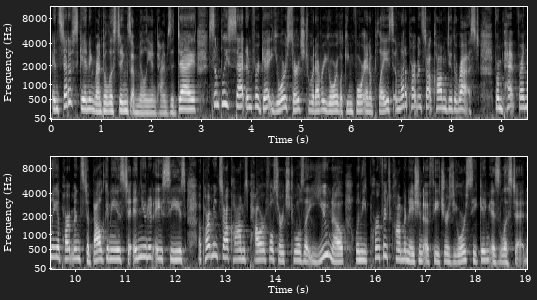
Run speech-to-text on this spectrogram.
Instead of scanning rental listings a million times a day, simply set and forget your search to whatever you're looking for in a place and let apartments.com do the rest. From pet friendly apartments to balconies to in unit ACs, apartments.com's powerful search tools let you know when the perfect combination of features you're seeking is listed.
